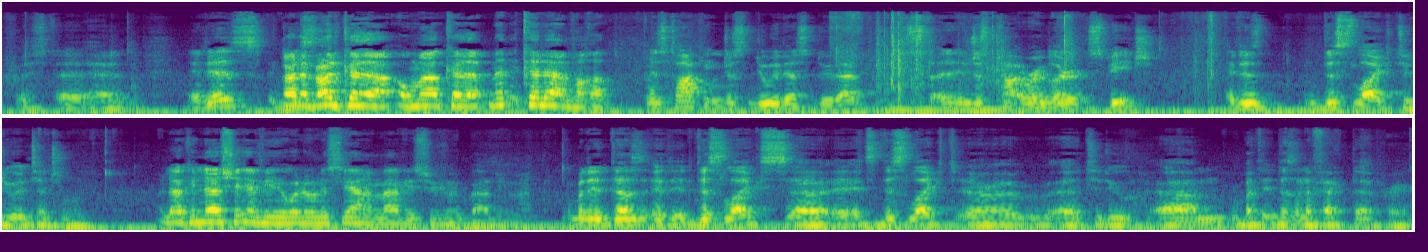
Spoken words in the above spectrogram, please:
First, uh, uh, it is قال just, افعل كذا أو ما كذا من كلام فقط it's talking. Just do this, do that. Just, uh, just ta- regular speech. It is disliked to do intentionally. لكن لا شيء فيه ولو نسيانا ما في سجود بعد ما But it does. It, it dislikes. Uh, it's disliked uh, uh, to do. Um, but it doesn't affect the prayer.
